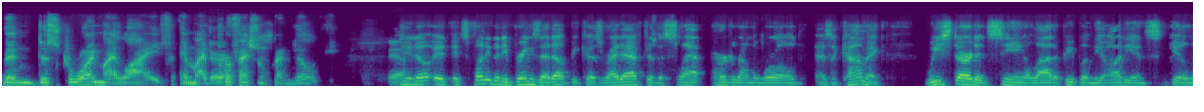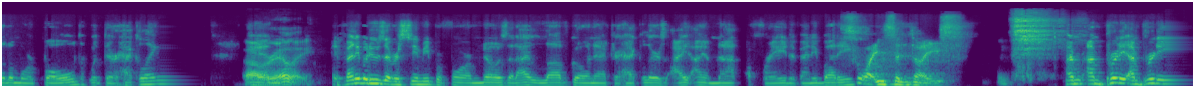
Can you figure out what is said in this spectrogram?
than destroy my life and my sure. professional credibility. Yeah. You know, it, it's funny that he brings that up because right after the slap heard around the world as a comic, we started seeing a lot of people in the audience get a little more bold with their heckling. Oh, and really? If anybody who's ever seen me perform knows that I love going after hecklers. I, I am not afraid of anybody. Slice and dice. I'm I'm pretty I'm pretty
